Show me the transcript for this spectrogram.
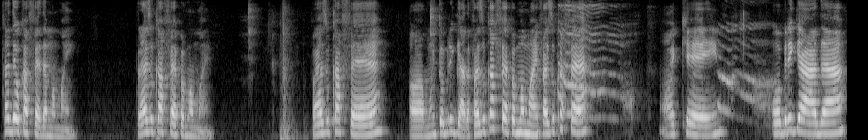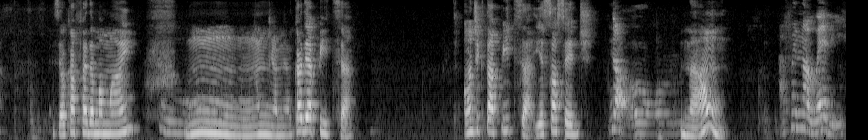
Cadê o café da mamãe? Traz o café pra mamãe. Faz o café. Ó, muito obrigada. Faz o café pra mamãe. Faz o café. Ok. Obrigada. Esse é o café da mamãe. Hum, nham, nham. cadê a pizza? Onde que tá a pizza? E a sausage? No. Não? I feel not ready.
